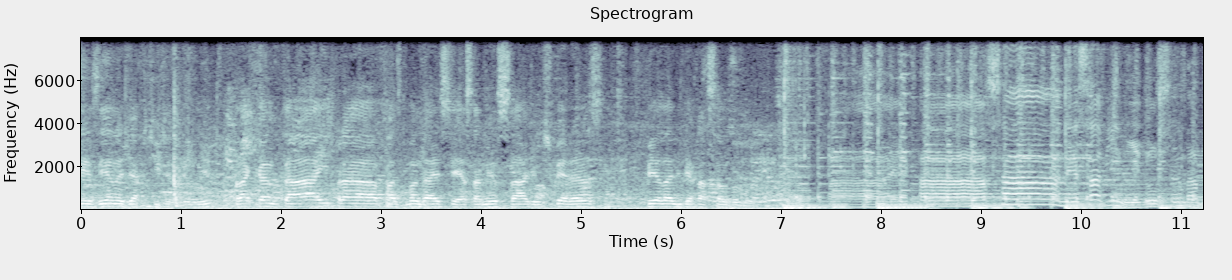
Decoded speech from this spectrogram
dezenas de artistas reunidos para cantar e para mandar esse, essa mensagem de esperança pela libertação do mundo. Vai passar nessa avenida um samba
